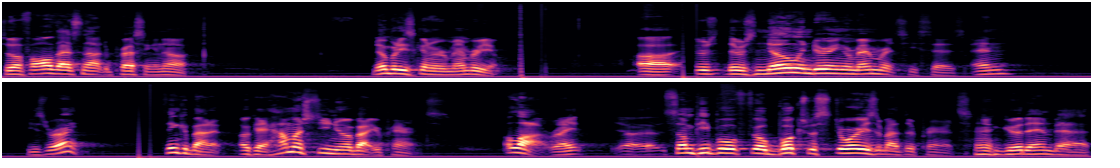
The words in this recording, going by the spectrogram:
So if all that's not depressing enough, nobody's going to remember you. Uh, there's, there's no enduring remembrance, he says. And he's right. Think about it. Okay, how much do you know about your parents? A lot, right? Uh, some people fill books with stories about their parents, good and bad.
